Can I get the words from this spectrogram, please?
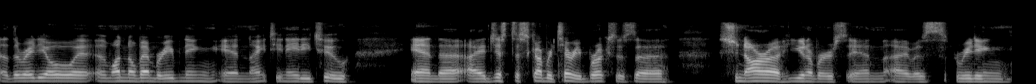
uh, the radio uh, one November evening in 1982, and uh, I had just discovered Terry Brooks's uh, Shannara universe, and I was reading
